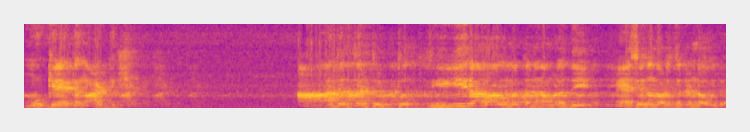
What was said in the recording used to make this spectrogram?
മൂക്കിലേക്ക് ആട്ടിക്കും ആദ്യത്തെ ട്രിപ്പ് തീരാറാകുമ്പോ തന്നെ നമ്മൾ എന്ത് ചെയ്യും? മേശയൊന്നും തുടച്ചിട്ടുണ്ടാവില്ല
